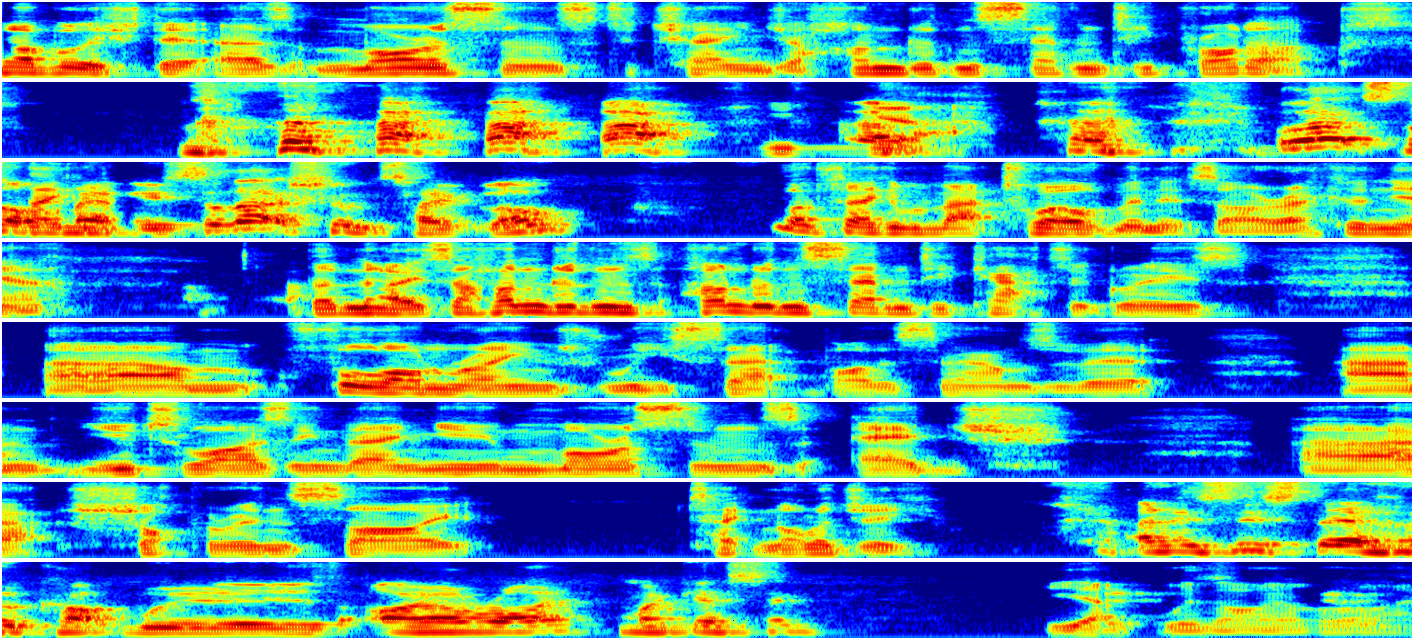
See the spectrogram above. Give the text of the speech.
published it as Morrison's to change 170 products. yeah. well, that's not many, so that shouldn't take long. It'll take them about 12 minutes, I reckon, yeah. But no, it's 100, 170 categories, um, full on range reset by the sounds of it, and utilizing their new Morrison's Edge uh, shopper insight technology. And is this their hookup with IRI, am I guessing? Yeah, with IRI.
